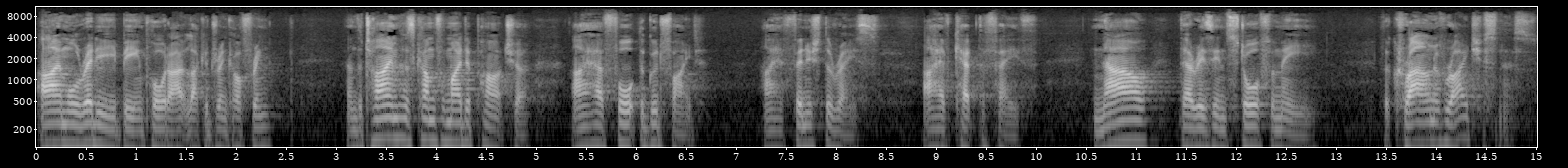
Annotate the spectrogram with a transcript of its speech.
I am already being poured out like a drink offering, and the time has come for my departure. I have fought the good fight. I have finished the race. I have kept the faith. Now there is in store for me the crown of righteousness,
